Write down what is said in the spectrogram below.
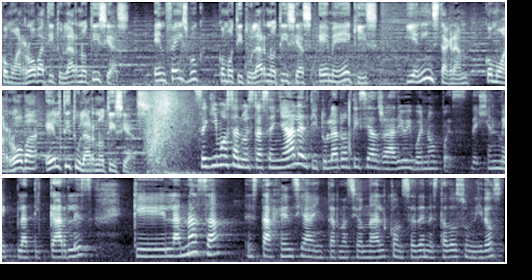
como arroba titular noticias, en Facebook como titular noticias MX y en Instagram como arroba el titular noticias. Seguimos a nuestra señal, el titular Noticias Radio, y bueno, pues déjenme platicarles que la NASA, esta agencia internacional con sede en Estados Unidos,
